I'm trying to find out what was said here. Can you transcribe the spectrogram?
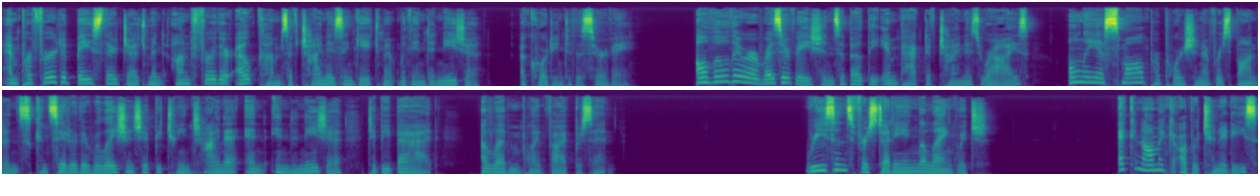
and prefer to base their judgment on further outcomes of China's engagement with Indonesia, according to the survey. Although there are reservations about the impact of China's rise, only a small proportion of respondents consider the relationship between China and Indonesia to be bad, 11.5%. Reasons for studying the language. Economic opportunities,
